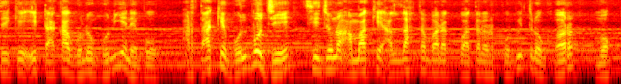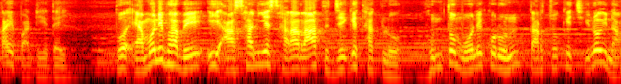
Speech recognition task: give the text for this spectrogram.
থেকে এই টাকাগুলো গুনিয়ে নেব আর তাকে বলব যে, সে যেন আমাকে আল্লাহ তাবারাক ওয়াতালার পবিত্র ঘর মক্কায় পাঠিয়ে দেয়। তো এমনই ভাবে এই আশা নিয়ে সারা রাত জেগে থাকল। ঘুম তো মনে করুন তার চোখে ছিলই না।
